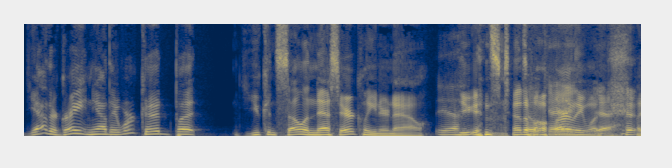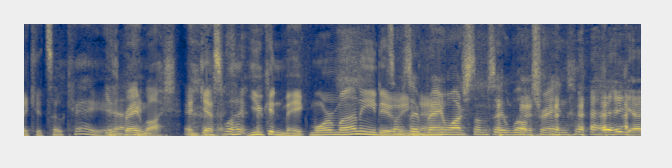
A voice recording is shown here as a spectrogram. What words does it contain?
yeah, they're great and yeah, they work good, but you can sell a Ness air cleaner now Yeah. you, instead It's of okay. a Harley one. Yeah. Like, it's okay. He's And- brainwashed. And guess what? You can make more money doing Some say that. brainwashed, some say well trained. yeah.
